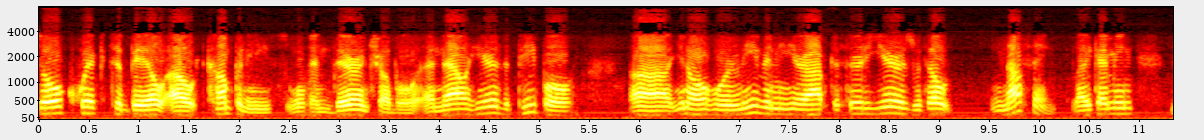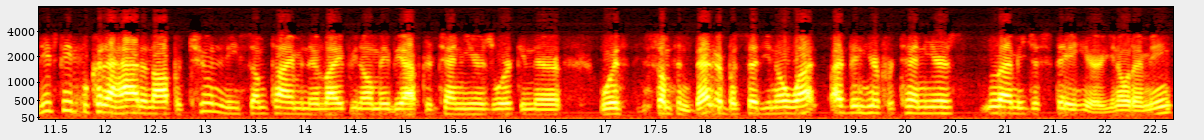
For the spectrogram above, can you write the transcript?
so quick to bail out companies when they're in trouble, and now here the people, uh, you know, who are leaving here after 30 years without nothing. Like, I mean, these people could have had an opportunity sometime in their life, you know, maybe after 10 years working there with something better, but said, you know what, I've been here for 10 years, let me just stay here. You know what I mean?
